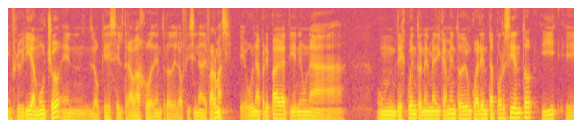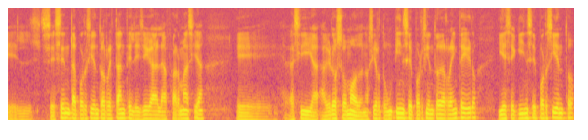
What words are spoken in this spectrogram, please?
influiría mucho en lo que es el trabajo dentro de la oficina de farmacia. Eh, una prepaga tiene un descuento en el medicamento de un 40% y el 60% restante le llega a la farmacia eh, así a, grosso modo, ¿no es cierto?, un 15% de reintegro y ese 15%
